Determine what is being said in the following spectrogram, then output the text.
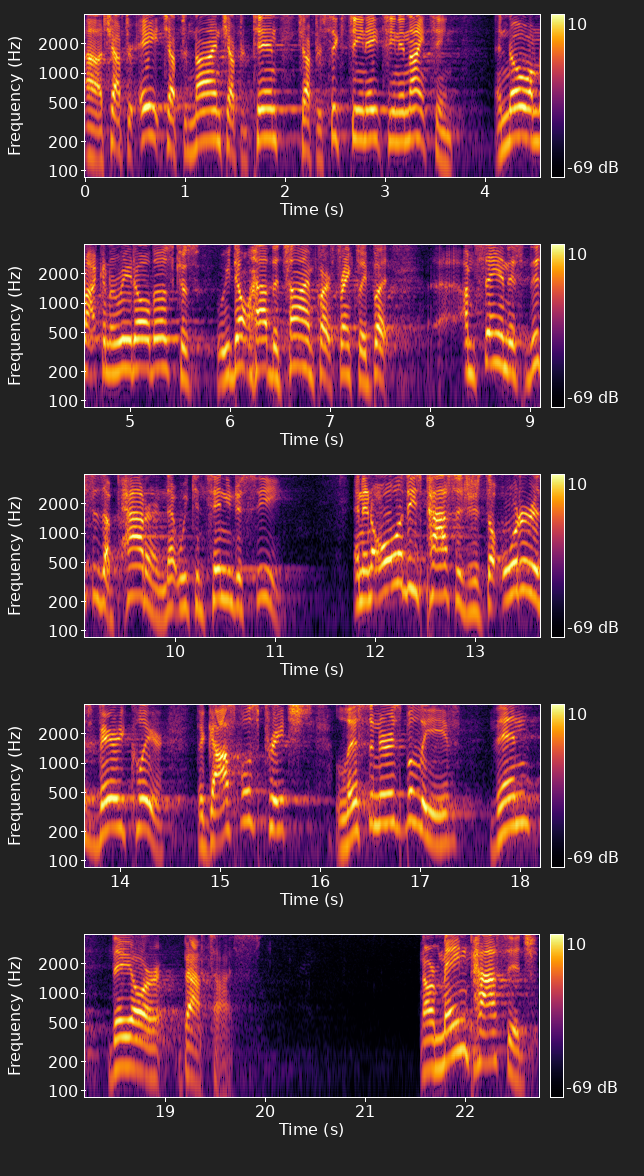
uh, chapter 8, chapter 9, chapter 10, chapter 16, 18, and 19. And no, I'm not going to read all those because we don't have the time, quite frankly. But uh, I'm saying this this is a pattern that we continue to see. And in all of these passages, the order is very clear. The gospel is preached, listeners believe, then they are baptized. Now, our main passage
